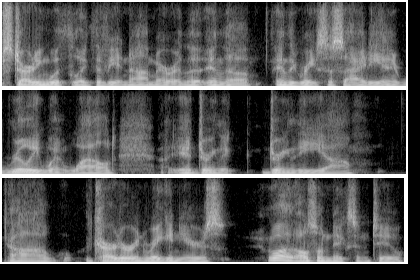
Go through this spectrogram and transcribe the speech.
starting with like the Vietnam era in the in the in the Great Society, and it really went wild uh, during the during the uh, uh, Carter and Reagan years. Well, also Nixon too,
